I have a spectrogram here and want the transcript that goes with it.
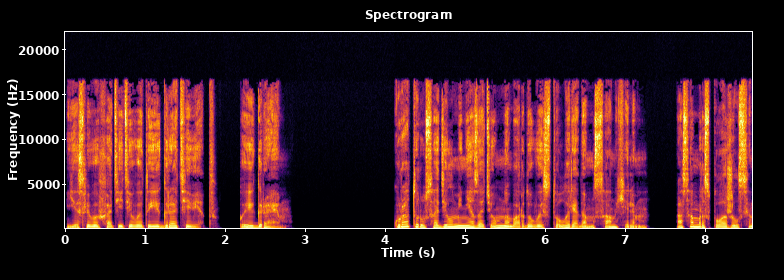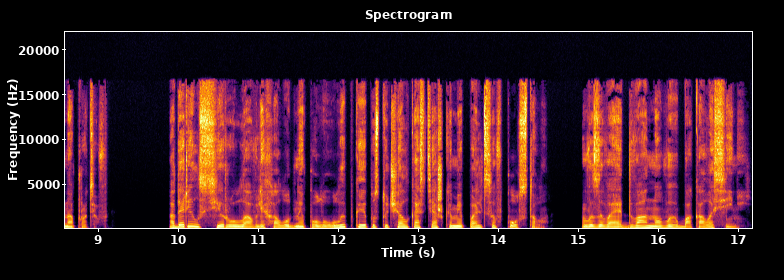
Если вы хотите в это играть, Ивет, поиграем». Куратор усадил меня за темно бордовый стол рядом с Анхелем а сам расположился напротив. Одарил Сиру Лавли холодной полуулыбкой и постучал костяшками пальцев по столу, вызывая два новых бокала синий.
